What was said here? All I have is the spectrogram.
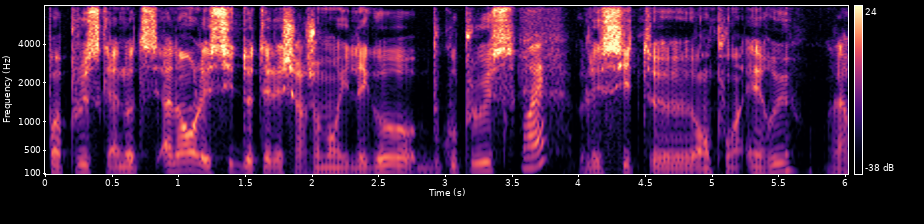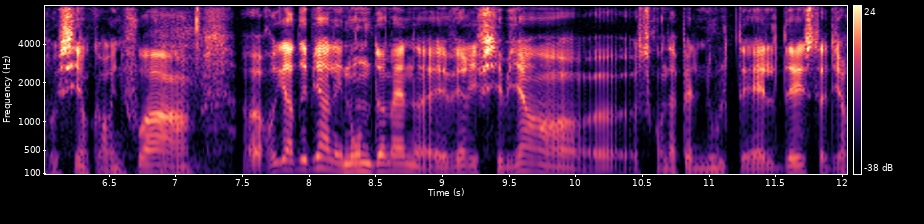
Pas plus qu'un autre. Ah non, les sites de téléchargement illégaux, beaucoup plus. Ouais. Les sites euh, en point .ru, la Russie encore une fois. hein. Euh, regardez bien les noms de domaine et vérifiez bien euh, ce qu'on appelle nous le TLD, c'est-à-dire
